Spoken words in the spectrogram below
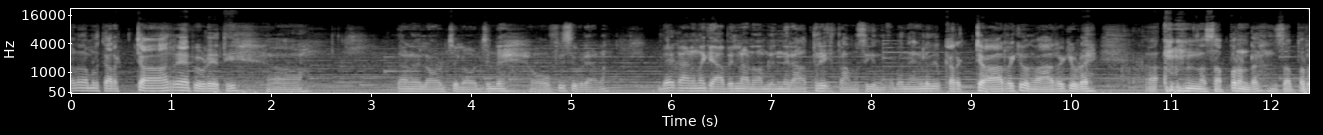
അതാണ് നമ്മൾ കറക്റ്റ് ആറരയപ്പോൾ ഇവിടെ എത്തി. ഇതാണ് ലോഡ്ജ് ലോഡ്ജിന്റെ ഓഫീസ് ഇവിടെയാണ്. ഇതേ കാണുന്ന ക്യാബിനിലാണ് നമ്മൾ ഇന്ന് രാത്രി താമസിക്കുന്നത്. അപ്പോൾ ഞങ്ങൾ കറക്റ്റ് ആറരയ്ക്ക് വന്നു. ആറരയ്ക്ക് ഇവിടെ സപ്പറുണ്ട് സപ്പർ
